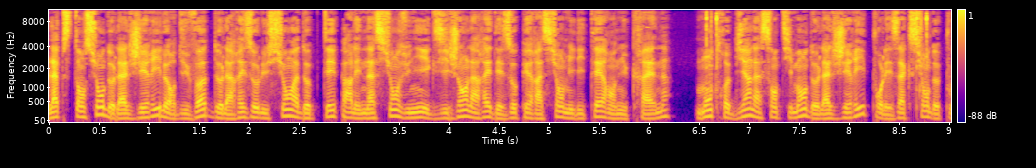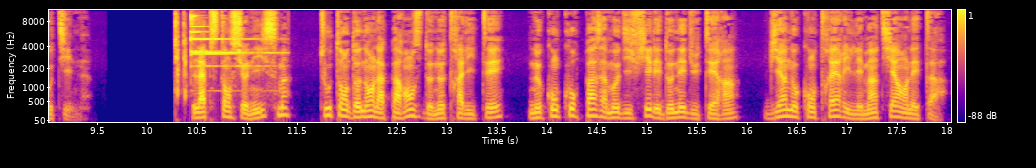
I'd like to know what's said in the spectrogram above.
l'abstention de l'Algérie lors du vote de la résolution adoptée par les Nations Unies exigeant l'arrêt des opérations militaires en Ukraine, montre bien l'assentiment de l'Algérie pour les actions de Poutine. L'abstentionnisme, tout en donnant l'apparence de neutralité, ne concourt pas à modifier les données du terrain, bien au contraire il les maintient en l'état.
